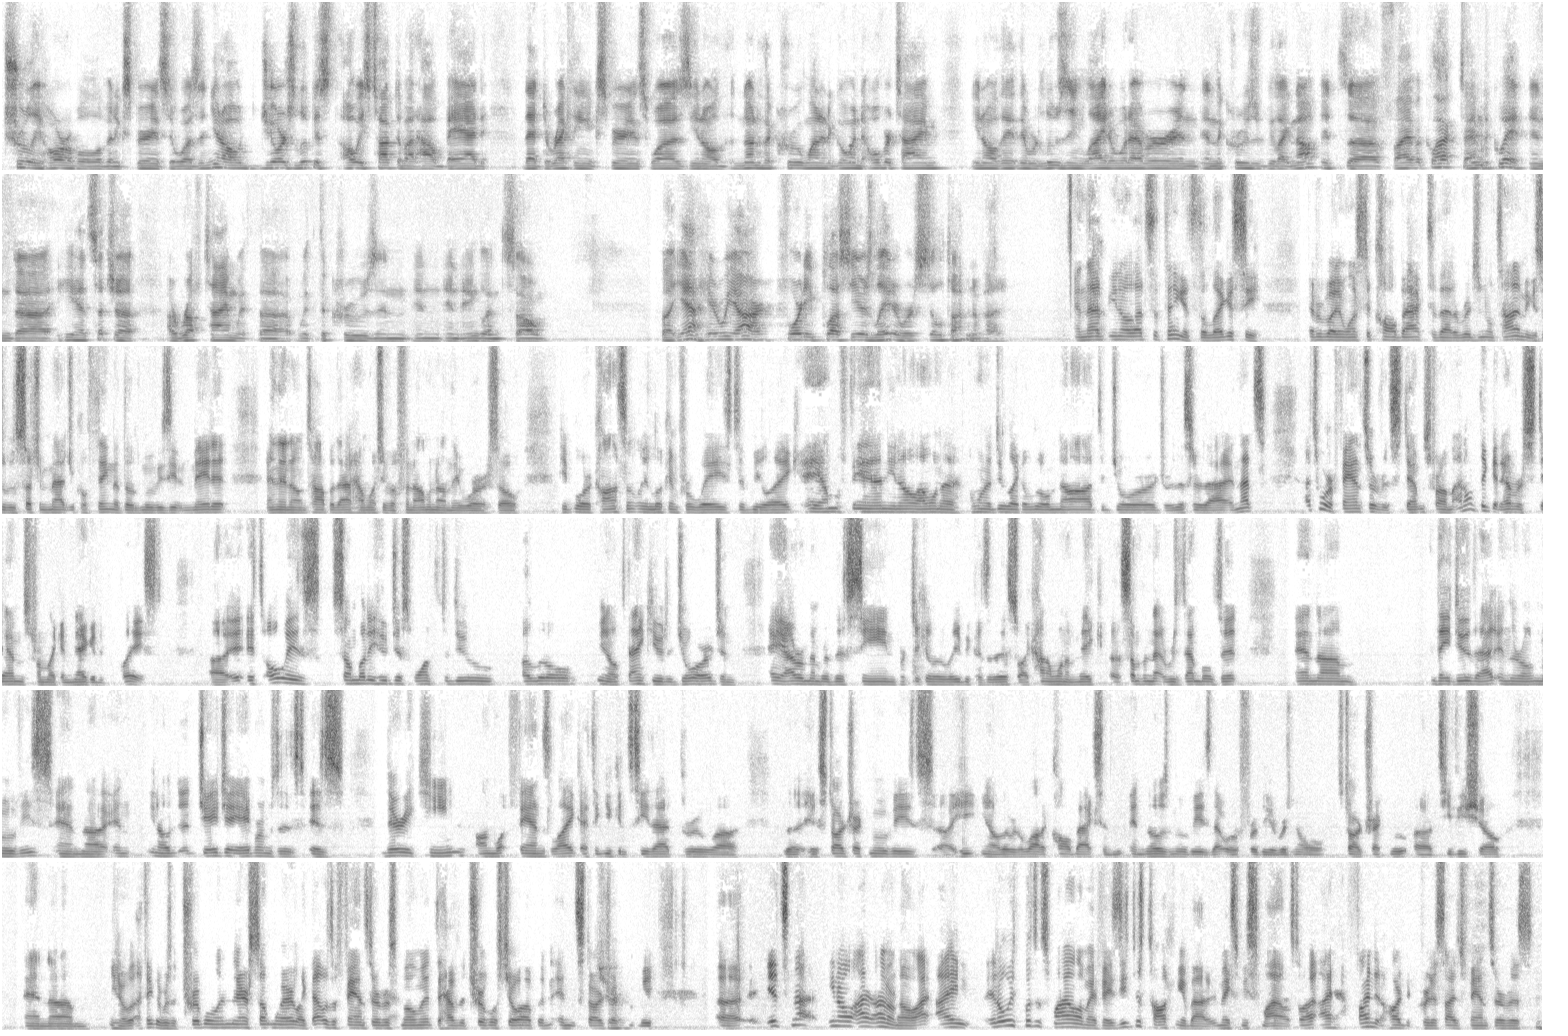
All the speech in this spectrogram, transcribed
truly horrible of an experience it was. And you know, George Lucas always talked about how bad that directing experience was. You know, none of the crew wanted to go into overtime. You know, they, they were losing light or whatever, and, and the crews would be like, "No, it's uh, five o'clock, time to quit." And uh, he had such a, a rough time with uh, with the crews in, in in England. So, but yeah, here we are, forty plus years later, we're still talking about it. and that you know that's the thing it's the legacy everybody wants to call back to that original time because it was such a magical thing that those movies even made it. And then on top of that how much of a phenomenon they were. So people are constantly looking for ways to be like hey i'm a fan you know i want to i want to do like a little nod to george or this or that. And that's that's where fan service stems from. I don't think it ever stems from like a negative place. Uh, it, it's always somebody who just wants to do a little you know thank you to george and hey, I remember this scene particularly because of this, so I kind of want to make uh, something that resembles it. And um, they do that in their own movies. And uh, and you know, J.J. Abrams is is very keen on what fans like. I think you can see that through. Uh, the, his Star Trek movies, uh, he, you know, there was a lot of callbacks in, in those movies that were for the original Star Trek uh, TV show, and um, you know, I think there was a Tribble in there somewhere. Like that was a fan service moment to have the Tribble show up in, in Star Trek movie. Uh, it's not, you know, I, I don't know. I, I it always puts a smile on my face. He's just talking about it. It makes me smile. So I, I find it hard to criticize fan service.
